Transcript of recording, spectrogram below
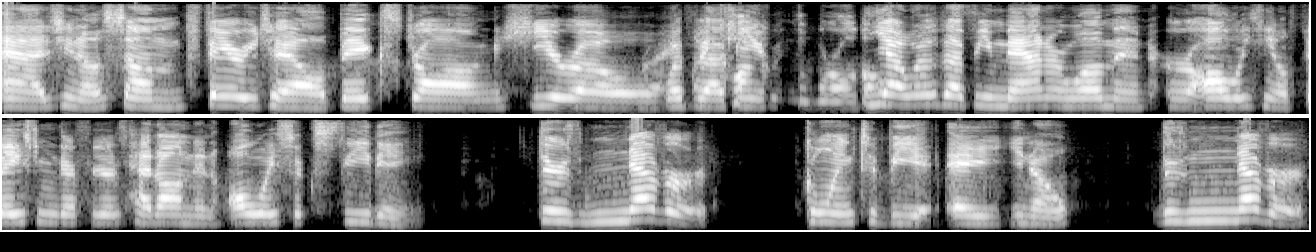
as, you know, some fairy tale, big, strong hero, Right? whether Like that be conquering the world. Yeah, whether that be man or woman, or always, you know, facing their fears head on and always succeeding. There's never going to be a, you know, there's never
